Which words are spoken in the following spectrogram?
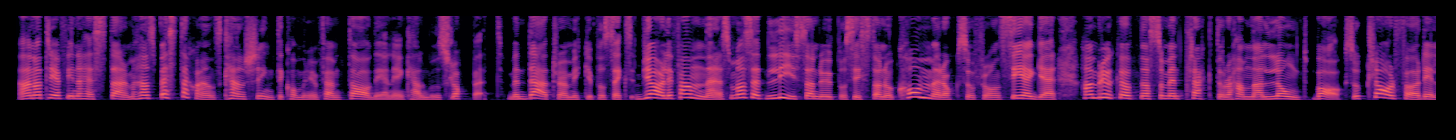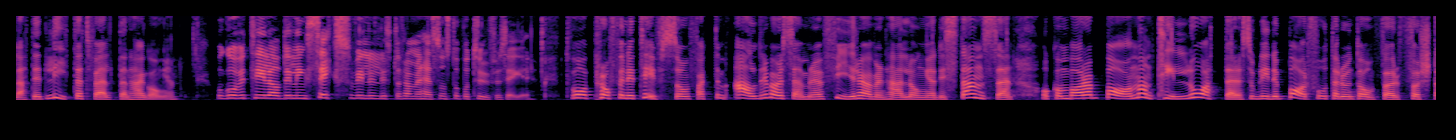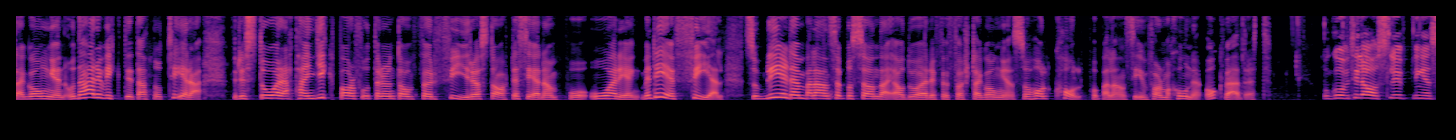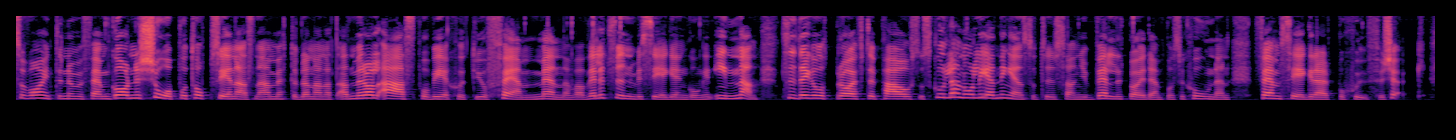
Han har tre fina hästar, men hans bästa chans kanske inte kommer i den femte avdelningen, kallblodsloppet. Men där tror jag mycket på sex Björlefanner som har sett lysande ut på sistone och kommer också från seger. Han brukar öppnas som en traktor och hamna långt bak, så klar fördel att det är ett litet fält den här gången. Och går vi till avdelning 6 så vill du lyfta fram en häst som står på tur för seger. Två Profinitiv som faktum aldrig varit sämre än fyra över den här långa distansen. Och om bara banan tillåter så blir det barfota runt om för första gången. Och det här är viktigt att notera. För det står att han gick barfota runt om för fyra starter sedan på Årjäng. Men det är fel. Så blir den balansen på söndag, ja då är det för första gången. Så håll koll på balansinformationen och vädret. Och går vi till avslutningen så var inte nummer fem Gardner Shaw på topp senast när han mötte bland annat Admiral As på V75. Men han var väldigt fin vid segern gången innan. Tidigare gått bra efter paus och skulle han nå ledningen så trivs han ju väldigt bra i den positionen. Fem segrar på sju försök.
